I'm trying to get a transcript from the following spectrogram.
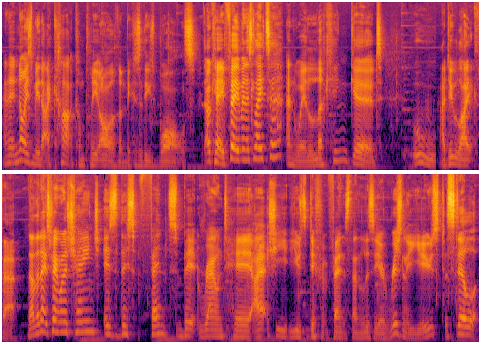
And it annoys me that I can't complete all of them because of these walls. Okay, 30 minutes later, and we're looking good. Ooh, I do like that. Now the next thing I'm to change is this fence bit round here. I actually used a different fence than Lizzie originally used. Still,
